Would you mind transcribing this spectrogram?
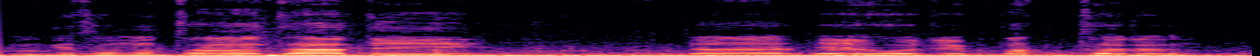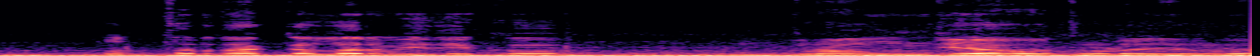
ਕਿਉਂਕਿ ਤੁਹਾਨੂੰ ਥਾਂ ਥਾਂ ਤੇ ਇਹੋ ਜਿਹੇ ਪੱਥਰ ਪੱਥਰ ਦਾ ਕਲਰ ਵੀ ਦੇਖੋ ਬਰਾਊਨ ਜਿਹਾ ਵਾ ਥੋੜਾ ਜਿਹਾ ਉਹਦਾ।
